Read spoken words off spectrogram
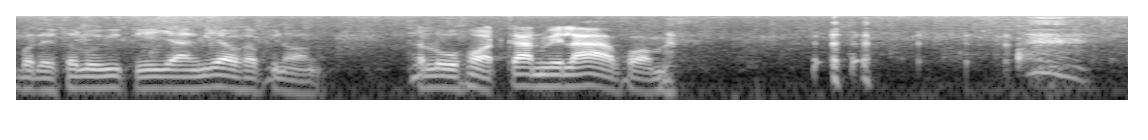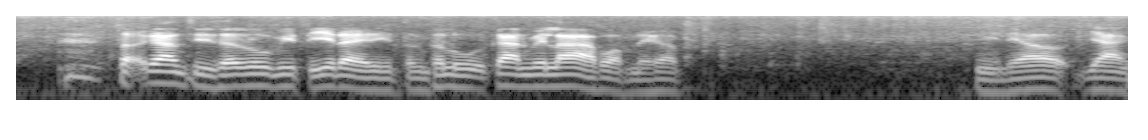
บ่ได้ทะลุวิตีอย่างเดียวครับพี่น้องทะลุหอดการเวลาพร้อมถ้าการสีทะลุมิติใดนี่ต้องทะลุการเวลาพร้อมเลยครับ นี่แล้วย่าง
